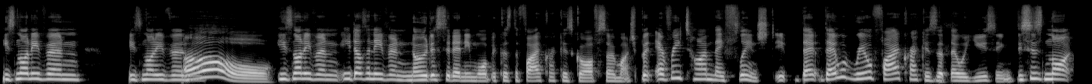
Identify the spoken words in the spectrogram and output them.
He's not even he's not even Oh, he's not even he doesn't even notice it anymore because the firecrackers go off so much but every time they flinched it, they, they were real firecrackers that they were using this is not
